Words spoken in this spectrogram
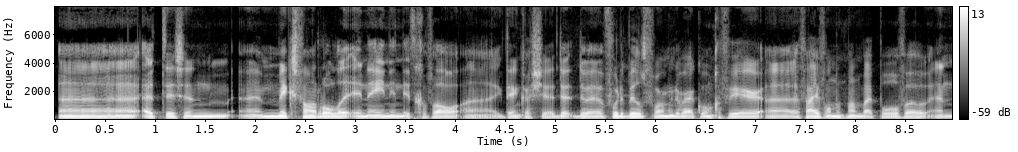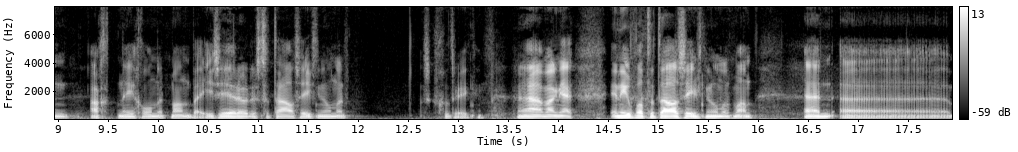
Eh, het is een, een mix van rollen in één in dit geval. Eh, ik denk als je de, de, voor de beeldvorming, er werken ongeveer eh 500 man bij Polvo en 800, 900 man bij Isero. Dus totaal 1700, als ik het goed reken. Ja, maakt niet uit. In ieder geval totaal 1700 man. En ehm,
